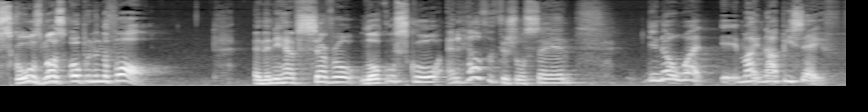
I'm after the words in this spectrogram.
schools must open in the fall. And then you have several local school and health officials saying, you know what, it might not be safe.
